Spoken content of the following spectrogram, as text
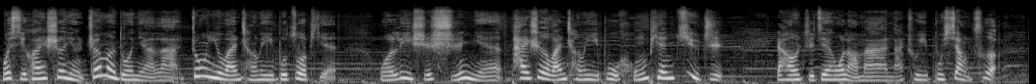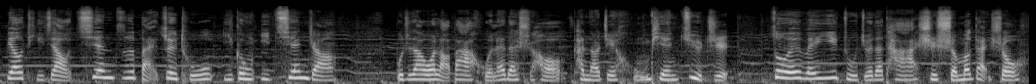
我喜欢摄影这么多年了，终于完成了一部作品。”我历时十年拍摄完成了一部鸿篇巨制，然后只见我老妈拿出一部相册，标题叫《千姿百岁图》，一共一千张。不知道我老爸回来的时候看到这鸿篇巨制，作为唯一主角的他是什么感受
